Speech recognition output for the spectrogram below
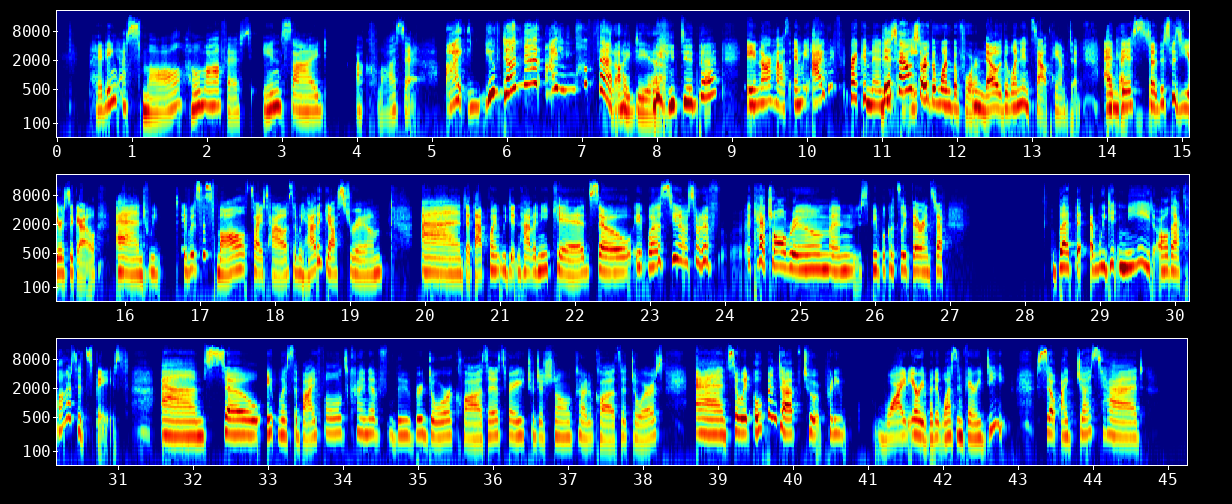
putting a small home office inside a closet. I you've done that? I love that idea. We did that in our house. I mean, I would recommend this house or the one before? No, the one in Southampton. And Okay. this, so this was years ago. And we, it was a small size house and we had a guest room. And at that point, we didn't have any kids. So it was, you know, sort of a catch all room and people could sleep there and stuff. But the, we didn't need all that closet space. Um, so it was the bifold kind of louver door closets, very traditional kind of closet doors. And so it opened up to a pretty wide area, but it wasn't very deep. So I just had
